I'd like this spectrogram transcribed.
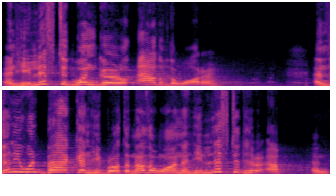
And he lifted one girl out of the water. And then he went back and he brought another one and he lifted her up and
